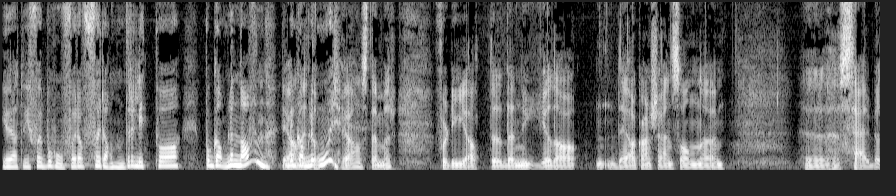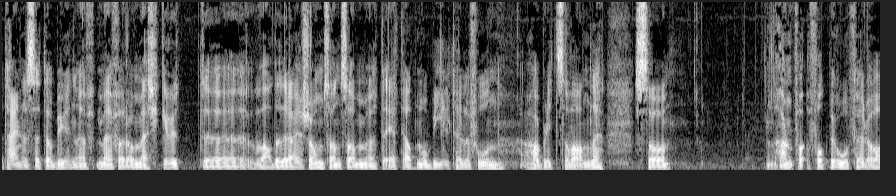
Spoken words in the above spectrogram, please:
gjør at vi får behov for å forandre litt på, på gamle navn, eller gamle nettopp. ord. Ja, stemmer. Fordi at eh, det nye da, det er kanskje en sånn eh, særbetegnelse til å begynne med for å merke ut eh, hva det dreier seg om. Sånn som etter at mobiltelefon har blitt så vanlig, så har han fått behov for å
